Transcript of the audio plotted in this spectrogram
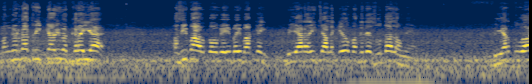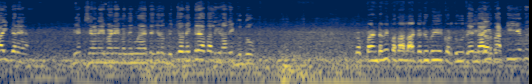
ਮੰਗਣ ਦਾ ਤਰੀਕਾ ਵੀ ਵੱਖਰਾ ਹੀ ਹੈ। ਅਸੀਂ ਭਾਵਕ ਹੋ ਗਏ ਬਈ ਵਾਕਈ ਵੀ ਯਾਰ ਅਸੀਂ ਚੱਲ ਕੇ ਉਹ ਬੰਦੇ ਦੇ ਸੋਧਾ ਲਾਉਨੇ ਆ ਵੀ ਯਾਰ ਤੂੰ ਆ ਹੀ ਕਰਿਆ। ਵੀ ਇੱਕ ਸਿਆਣੇ ਬਣੇ ਬੰਦੇ ਨੂੰ ਆਏ ਤੇ ਜਦੋਂ ਵਿੱਚੋਂ ਨਿਕਲਿਆ ਤਾਂ ਲੀਰਾਂ ਦੀ ਖੁੱਦੋ। ਕੋ ਪਿੰਡ ਵੀ ਪਤਾ ਲੱਗ ਜੂ ਵੀ ਕਰਤੂਤ ਤੇ ਕੀ ਬਾਈ ਕਰਦਾ। ਬਾਕੀ ਜੇ ਕੋਈ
